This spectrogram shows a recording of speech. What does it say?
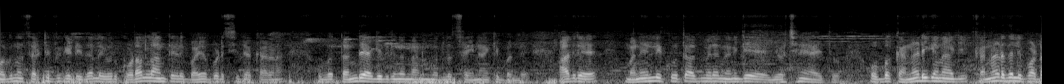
ಮಗನ ಸರ್ಟಿಫಿಕೇಟ್ ಇದೆಲ್ಲ ಇವರು ಕೊಡಲ್ಲ ಅಂತೇಳಿ ಭಯಪಡಿಸಿದ ಕಾರಣ ಒಬ್ಬ ತಂದೆ ಆಗಿದ್ದರಿಂದ ನಾನು ಮೊದಲು ಸೈನ್ ಹಾಕಿ ಬಂದೆ. ಆದರೆ ಮನೆಯಲ್ಲಿ ಕೂತಾದ ಮೇಲೆ ನನಗೆ ಯೋಚನೆ ಆಯಿತು. ಒಬ್ಬ ಕನ್ನಡಿಗನಾಗಿ, ಕನ್ನಡದಲ್ಲಿ ಪಾಠ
